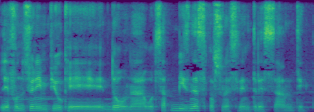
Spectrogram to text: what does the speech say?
le funzioni in più che dona Whatsapp Business possono essere interessanti.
